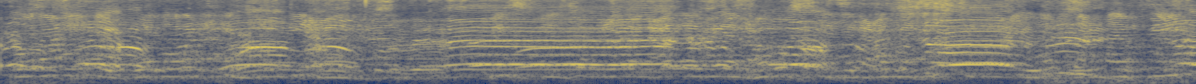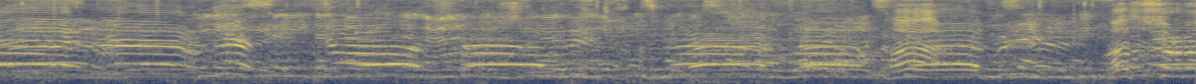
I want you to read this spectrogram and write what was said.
العوصية للعمل الاجتماعي والثقافي هي السيدة مارينا العامل جهوي حزب النصارى آه وسهلا بكم السرة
